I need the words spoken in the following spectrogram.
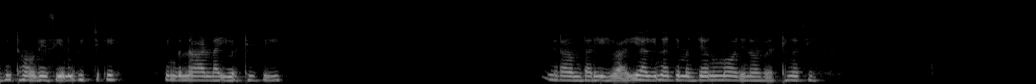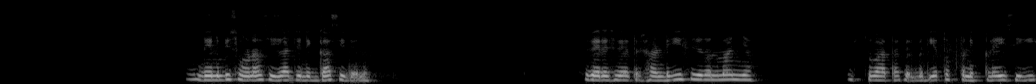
ਅਸੀਂ ਠਾਉਂਦੇ ਸੀ ਇਹਨੂੰ ਖਿੱਚ ਕੇ ਸਿੰਗ ਨਾਲ ਲਾਈ ਬੈਠੀ ਸੀ ਆਰਾਮਦਾਰੀ ਵਾਲੀ ਆ ਗਈ ਨਾ, ਅੱਜ ਮੱਝਾਂ ਨੂੰ ਮੌਜ ਨਾਲ ਬੈਠੀਆਂ ਸੀ। ਦਿਨ ਵੀ ਸੋਹਣਾ ਸੀਗਾ, ਅੱਜ ਨਿੱਘਾ ਸੀ ਦਿਨ। ਸਵੇਰੇ ਸਵੇਰੇ ਤਾਂ ਠੰਡ ਜੀ ਸੀ ਜਦੋਂ ਨਮਾਈਆਂ। ਉਸ ਤੋਂ ਬਾਅਦ ਤਾਂ ਫਿਰ ਵਧੀਆ ਧੁੱਪ ਨਿਕਲ ਆਈ ਸੀਗੀ।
